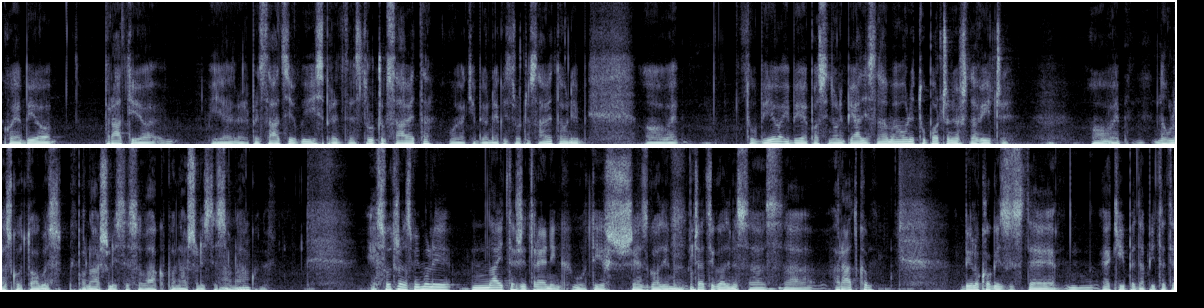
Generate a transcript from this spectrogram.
koji je bio pratio je reprezentaciju ispred stručnog saveta, uvek je bio neko iz stručnog saveta, on je ovaj, tu bio i bio je posle na olimpijadi s nama, on je tu počeo još da viče ovaj, na ulazku u autobus, ponašali ste se ovako, ponašali ste se -huh. onako. E, sutra smo imali najteži trening u tih šest godina, četiri godine sa, sa Ratkom. Bilo koga iz te ekipe da pitate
